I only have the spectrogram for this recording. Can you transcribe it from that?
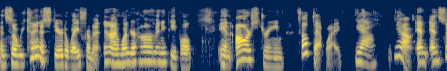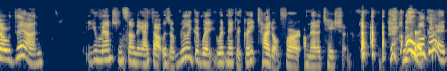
And so we kind of steered away from it. And I wonder how many people in our stream felt that way. Yeah. Yeah. And and so then you mentioned something I thought was a really good way it would make a great title for a meditation. oh, well good.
